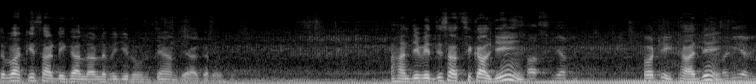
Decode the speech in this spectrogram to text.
ਤੇ ਬਾਕੀ ਸਾਡੀ ਗੱਲ ਵੱਲ ਵੀ ਜ਼ਰੂਰ ਧਿਆਨ ਦਿਆ ਕਰੋ ਜੀ। ਹਾਂਜੀ ਵੀਰ ਜੀ ਸਤਿ ਸ਼੍ਰੀ ਅਕਾਲ ਜੀ। ਸਤਿ ਸ਼੍ਰੀ ਅਕਾਲ ਹੋਰ ਠੀਕ ਠਾਕ ਜੀ? ਵਧੀਆ ਵੀ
